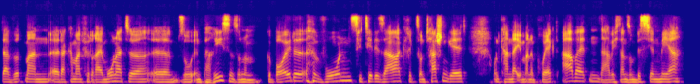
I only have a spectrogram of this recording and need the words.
Da wird man, äh, da kann man für drei Monate äh, so in Paris in so einem Gebäude wohnen. Cité des Arts kriegt so ein Taschengeld und kann da eben an einem Projekt arbeiten. Da habe ich dann so ein bisschen mehr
